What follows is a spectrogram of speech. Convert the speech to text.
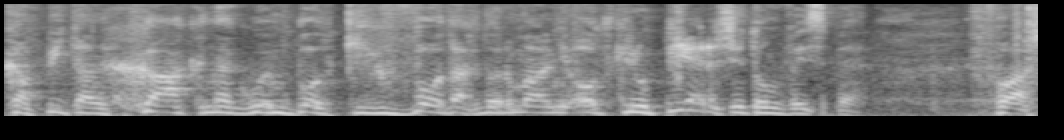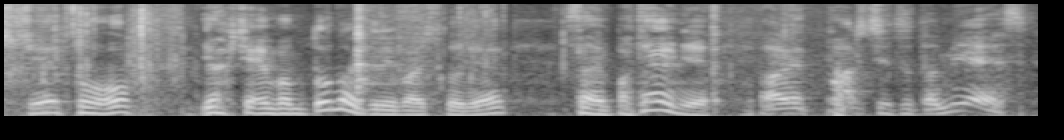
kapitan Hak na głębokich wodach normalnie odkrył pierwszy tą wyspę. Patrzcie, to, ja chciałem Wam to nagrywać, no nie? Same patelnie, ale patrzcie co tam jest.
